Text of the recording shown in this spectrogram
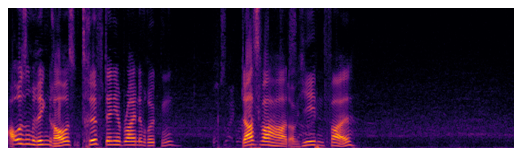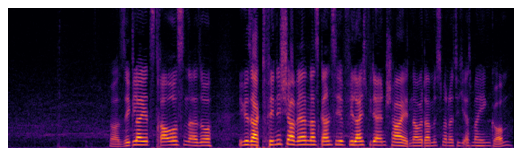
aus dem Ring raus und trifft Daniel Bryan im Rücken. Das war hart, auf jeden Fall. Ja, Sigler jetzt draußen. Also, wie gesagt, Finisher werden das Ganze hier vielleicht wieder entscheiden. Aber da müssen wir natürlich erstmal hinkommen.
